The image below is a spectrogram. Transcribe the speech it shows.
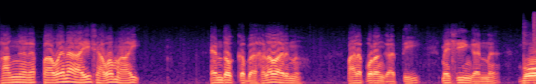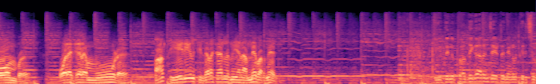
അങ്ങനെ പവനായി ശവമായി. എന്തൊക്കെ ബഹളമായിരുന്നു. മലപ്പുറം കത്തി മെഷീൻ കണ്ണ് ബോംബ് ഒലക്കര മൂട് ആ തീയതികൾ ചില്ലറക്കാരില്ലെന്ന് ഞാൻ അന്നേ പറഞ്ഞല്ലേ ഇതിന് പ്രതികാരം ചെയ്തിട്ട് ഞങ്ങൾ തിരിച്ചു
